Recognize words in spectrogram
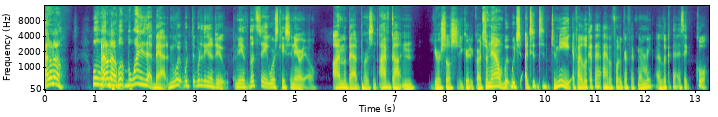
I don't know. Well, I don't know. What, but why is that bad? I mean, what what, what are they going to do? I mean, if, let's say worst case scenario, I'm a bad person. I've gotten your social security card. So now, which I- to, to, to me, if I look at that, I have a photographic memory. I look at that, I say, cool,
